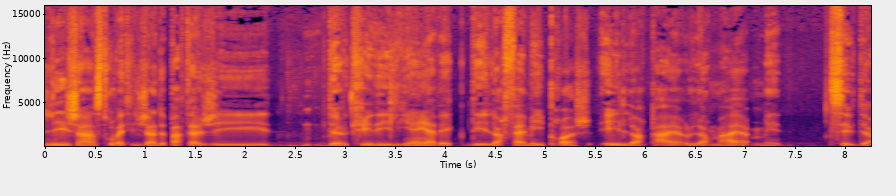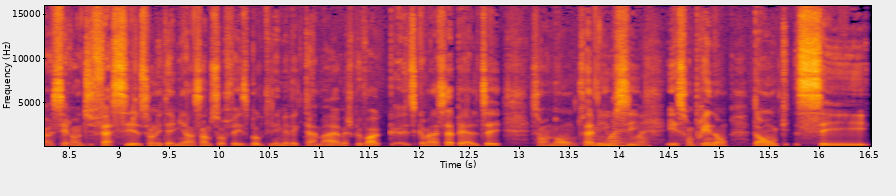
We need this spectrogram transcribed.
les gens se trouvent intelligents de partager, de créer des liens avec des, leurs familles proches et leur père, leur mère, mais c'est rendu facile. Si on est amis ensemble sur Facebook, tu es ami avec ta mère, ben, je peux voir comment elle s'appelle, son nom de famille Ouais, aussi ouais. et son prénom. Donc, c'est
